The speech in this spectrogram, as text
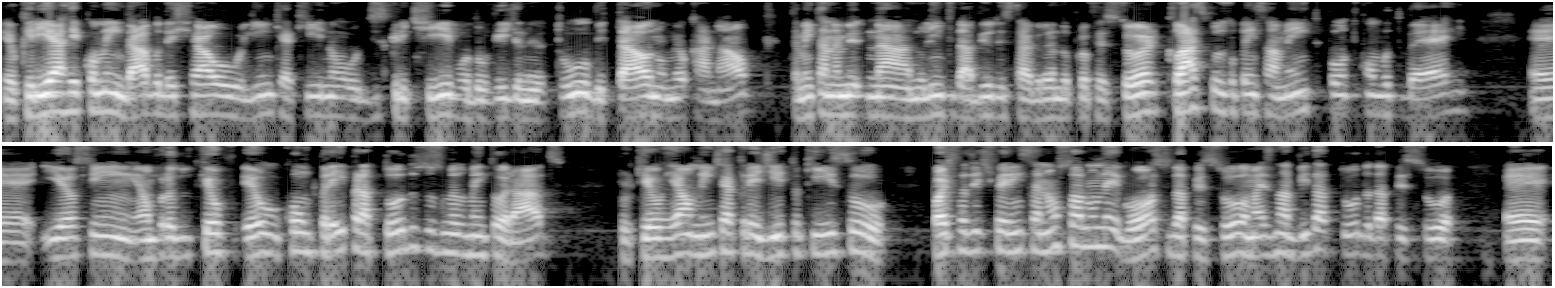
eu queria recomendar, vou deixar o link aqui no descritivo do vídeo no YouTube e tal, no meu canal. Também está no link da bio do Instagram do professor, clássicosdopensamento.com.br. É, e assim, é um produto que eu, eu comprei para todos os meus mentorados, porque eu realmente acredito que isso pode fazer diferença não só no negócio da pessoa, mas na vida toda da pessoa. É,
